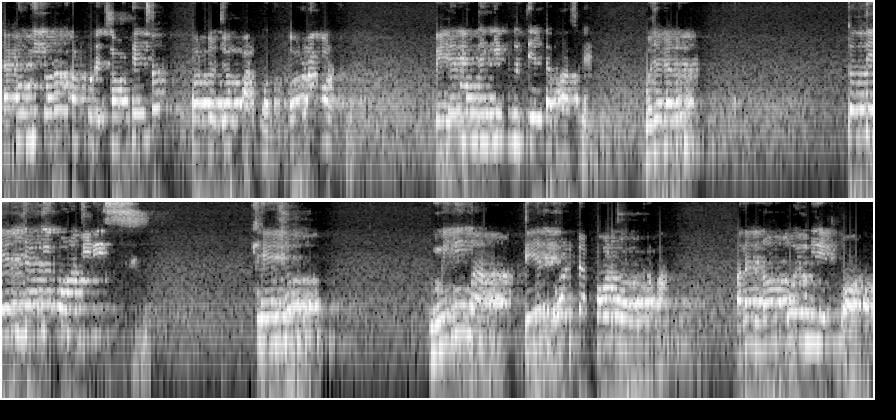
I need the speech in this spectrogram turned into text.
এখন কি করো? ফট করে জল খেয়েছো ফট করে জল পান করো। করো না করো না। পেটের মধ্যে গিয়ে কিন্তু তেলটা ভাসবে। বোঝা গেল? তো তেল জাতীয় কোনো জিনিস খেয়েছো? মিনিমাম দেড় ঘণ্টা পর জল খাবা। মানে নব্বই মিনিট পর।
